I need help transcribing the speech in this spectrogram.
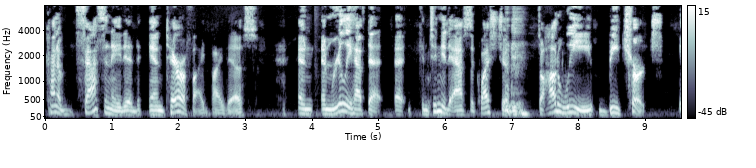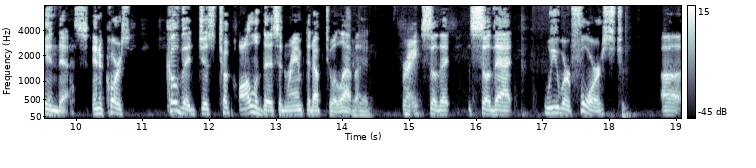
kind of fascinated and terrified by this and and really have to uh, continue to ask the question so how do we be church in this. And of course covid just took all of this and ramped it up to 11 sure right. So that so that we were forced uh,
